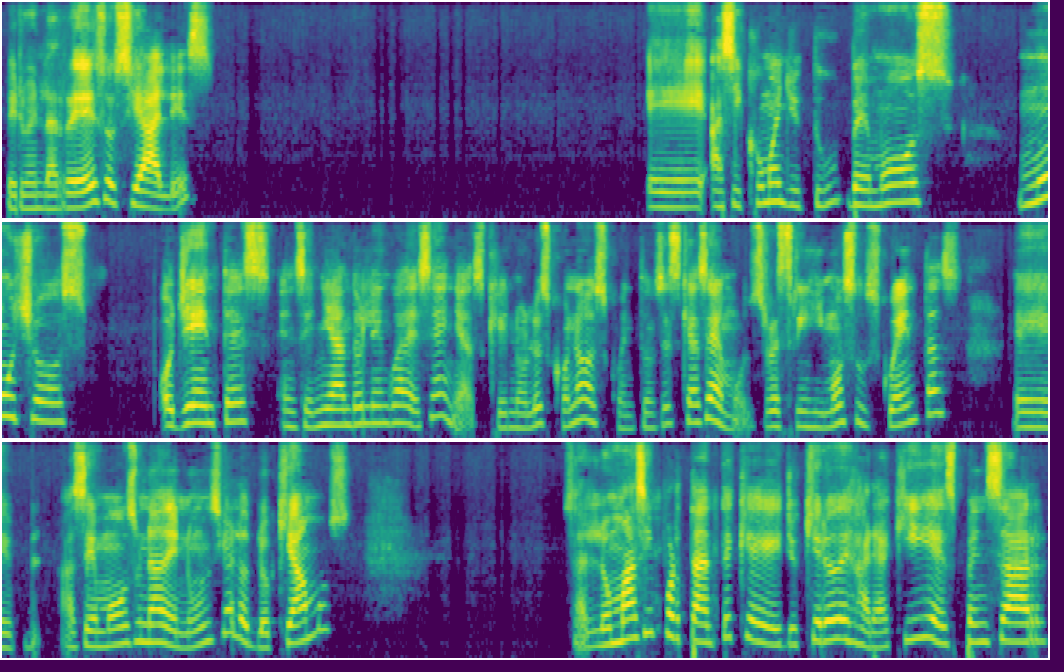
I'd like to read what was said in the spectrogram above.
pero en las redes sociales, eh, así como en YouTube, vemos muchos oyentes enseñando lengua de señas que no los conozco. Entonces, ¿qué hacemos? ¿Restringimos sus cuentas? Eh, hacemos una denuncia, los bloqueamos. O sea, lo más importante que yo quiero dejar aquí es pensar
